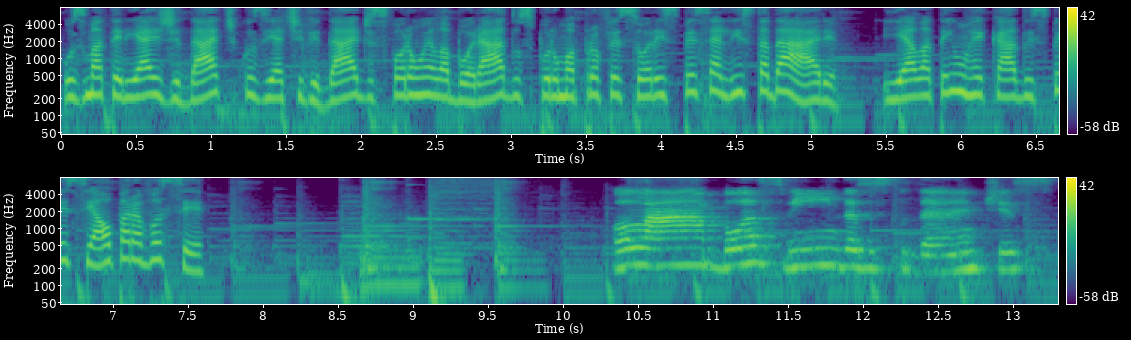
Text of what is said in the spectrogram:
os materiais didáticos e atividades foram elaborados por uma professora especialista da área, e ela tem um recado especial para você. Olá, boas-vindas, estudantes.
